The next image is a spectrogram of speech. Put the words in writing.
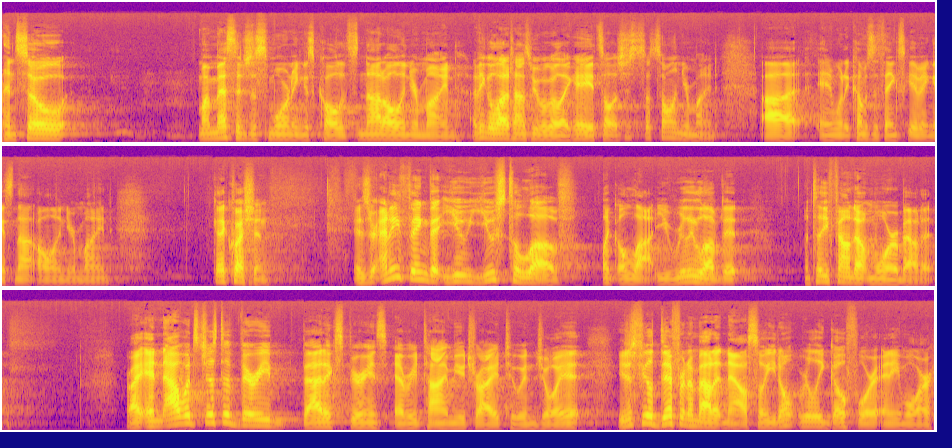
And so my message this morning is called "It's Not All in Your Mind." I think a lot of times people go like, "Hey, it's all it's just it's all in your mind," uh, and when it comes to Thanksgiving, it's not all in your mind. Got a question? Is there anything that you used to love like a lot? You really loved it until you found out more about it, right? And now it's just a very bad experience every time you try to enjoy it. You just feel different about it now, so you don't really go for it anymore.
